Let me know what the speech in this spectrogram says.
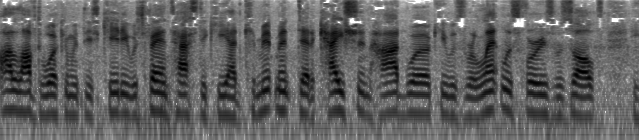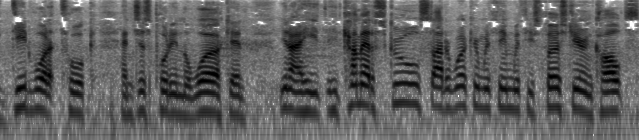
I, loved working with this kid. He was fantastic. He had commitment, dedication, hard work. He was relentless for his results. He did what it took and just put in the work. And, you know, he, would come out of school, started working with him with his first year in Colts,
